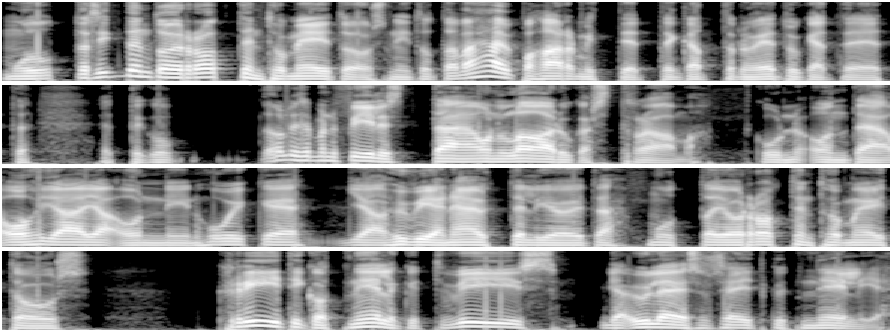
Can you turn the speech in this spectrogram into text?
Mutta sitten toi Rotten Tomatoes, niin tota, vähän jopa harmitti, etten kattonut etukäteen, että, että kun oli semmoinen fiilis, että tämä on laadukas draama kun on tämä ohjaaja on niin huikea ja hyviä näyttelijöitä, mutta jo Rotten Tomatoes, kriitikot 45 ja yleisö 74.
